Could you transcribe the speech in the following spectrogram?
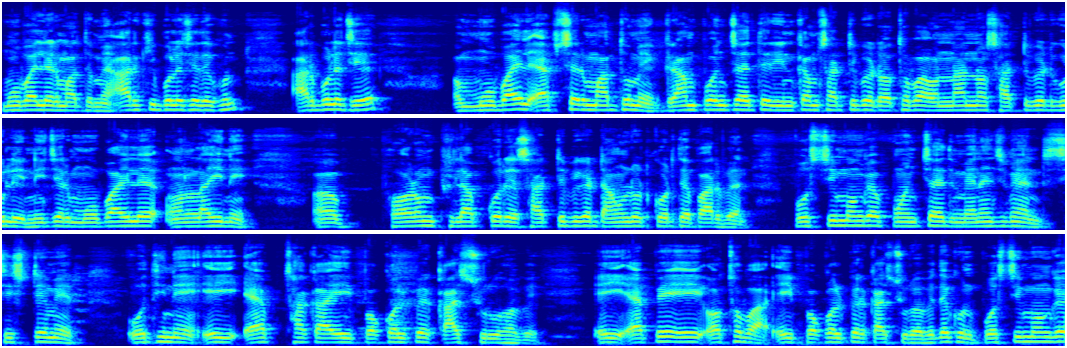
মোবাইলের মাধ্যমে। আর কি বলেছে দেখুন? আর বলেছে, মোবাইল অ্যাপসের মাধ্যমে গ্রাম পঞ্চায়েতের ইনকাম সার্টিফিকেট অথবা অন্যান্য সার্টিফিকেটগুলি নিজের মোবাইলে, অনলাইনে ফর্ম ফিল করে সার্টিফিকেট ডাউনলোড করতে পারবেন। পশ্চিমবঙ্গে পঞ্চায়েত ম্যানেজমেন্ট সিস্টেমের অধীনে এই অ্যাপ থাকা এই প্রকল্পের কাজ শুরু হবে। এই অ্যাপে এই অথবা এই প্রকল্পের কাজ শুরু হবে। দেখুন, পশ্চিমবঙ্গে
